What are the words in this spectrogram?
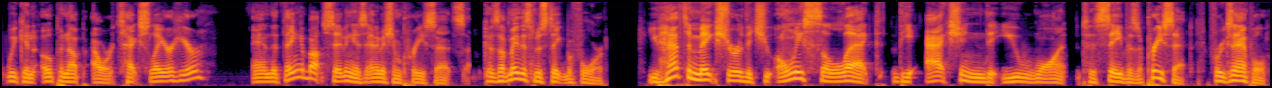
we can open up our text layer here. And the thing about saving as animation presets, because I've made this mistake before, you have to make sure that you only select the action that you want to save as a preset. For example,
